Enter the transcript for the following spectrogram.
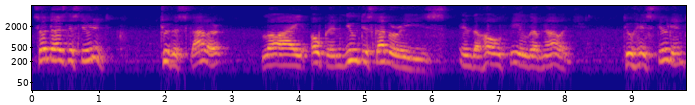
So does the student. To the scholar lie open new discoveries in the whole field of knowledge. To his student,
